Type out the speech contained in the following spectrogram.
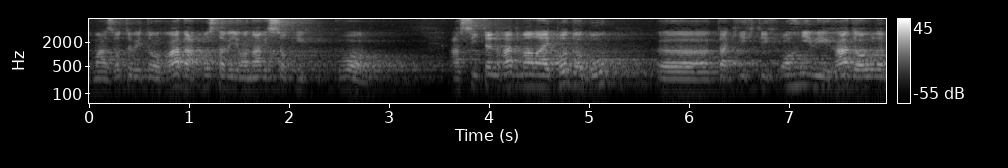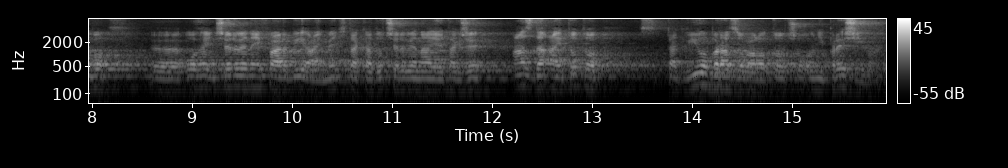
má zotoviť toho hada, postaviť ho na vysokých kôl. Asi ten had mal aj podobu takých tých ohnivých hadov, lebo e, oheň červenej farby, aj meď taká dočervená je, takže azda aj toto tak vyobrazovalo to, čo oni prežívali.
